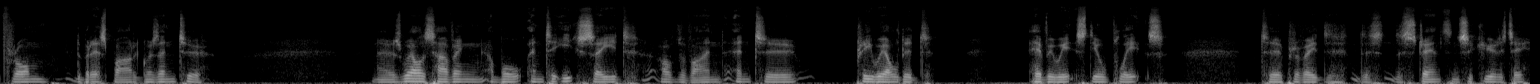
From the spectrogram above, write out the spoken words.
from the breast bar goes into. Now as well as having a bolt into each side of the van into pre-welded heavyweight steel plates to provide the, the strength and security.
